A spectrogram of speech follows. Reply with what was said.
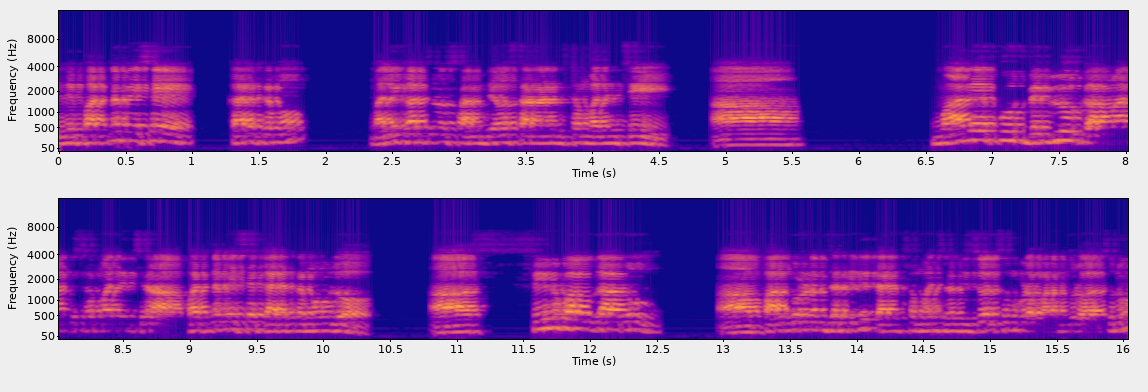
ఇది పట్నం వేసే కార్యక్రమం మల్లికార్జున స్వామి దేవస్థానానికి సంబంధించి ఆ మాదేపూర్ బెంగళూరు గ్రామానికి సంబంధించిన పట్నం వేసే కార్యక్రమంలో ఆ శ్రీనుబాబు గారు ఆ పాల్గొనడం జరిగింది. దానికి సంబంధించిన విజువల్స్ కూడా మనం చూడవచ్చును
